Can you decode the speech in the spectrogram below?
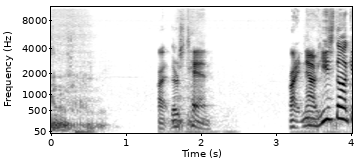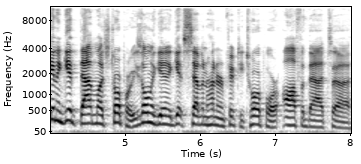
All right, there's 10. All right, now he's not going to get that much torpor. He's only going to get 750 torpor off of that. Uh,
